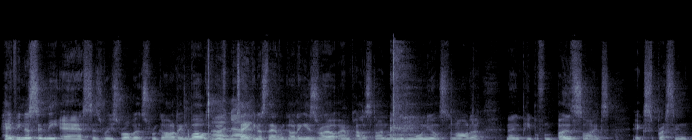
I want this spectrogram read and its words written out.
Heaviness in the air, says Reese Roberts, regarding. Well, you've know. taken us there regarding Israel and Palestine. Maybe more nuanced and harder, knowing people from both sides expressing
